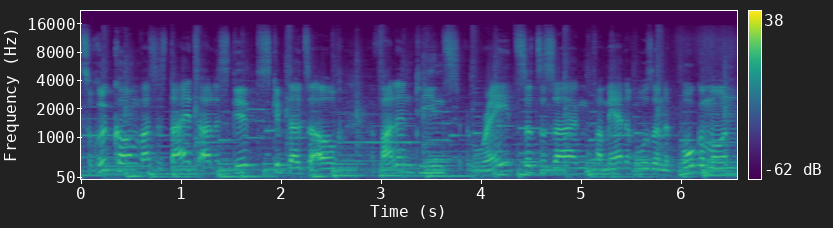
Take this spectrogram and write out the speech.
zurückkommen, was es da jetzt alles gibt. Es gibt also auch Valentins Raids sozusagen, vermehrte rosane Pokémon.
